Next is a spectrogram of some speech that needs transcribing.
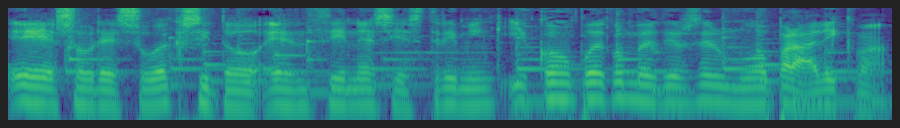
eh, sobre su éxito en cines y streaming y cómo puede convertirse en un nuevo paradigma.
